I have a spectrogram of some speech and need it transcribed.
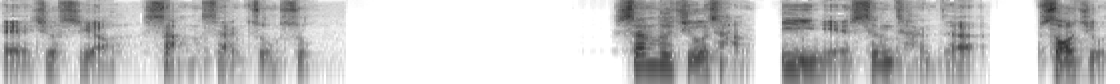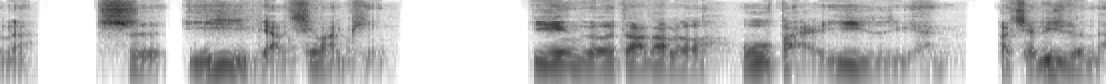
哎，就是要上山种树。山河酒厂一年生产的烧酒呢是一亿两千万瓶，营业额达到了五百亿日元，而且利润呢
